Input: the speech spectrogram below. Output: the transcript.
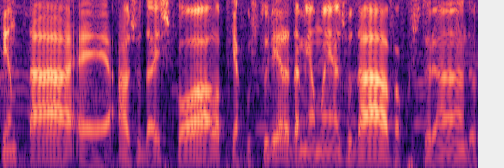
Tentar é, ajudar a escola, porque a costureira da minha mãe ajudava costurando,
